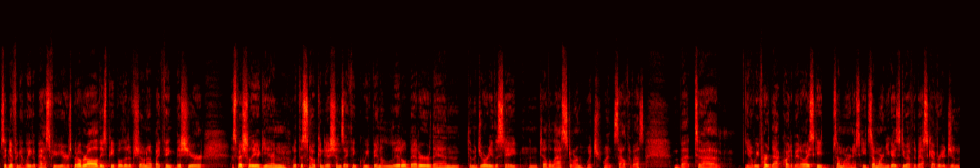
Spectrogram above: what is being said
significantly the past few years. But overall, these people that have shown up, I think this year, especially again with the snow conditions, I think we've been a little better than the majority of the state until the last storm, which went south of us. But uh, you know, we've heard that quite a bit. Oh, I skied somewhere and I skied somewhere, and you guys do have the best coverage, and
